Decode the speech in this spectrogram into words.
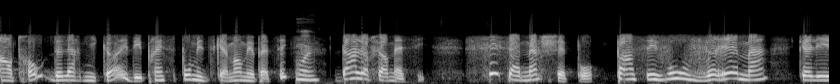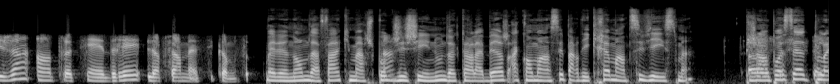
entre autres, de l'arnica et des principaux médicaments homéopathiques dans leur pharmacie. Si ça marchait pas, pensez-vous vraiment que les gens entretiendraient leur pharmacie comme ça? Mais le nombre d'affaires qui marchent pas Hein? que j'ai chez nous, docteur Laberge, a commencé par des crèmes anti-vieillissement. Ah, J'en ça, possède plein.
